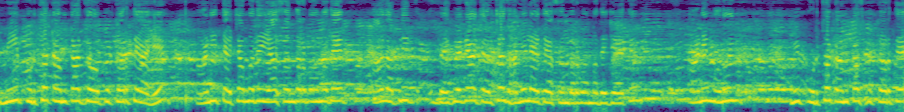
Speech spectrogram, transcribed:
मी पुढचं कामकाज पुकारते आहे आणि त्याच्यामध्ये या संदर्भामध्ये आज आपली वेगवेगळ्या चर्चा झालेल्या आहेत या संदर्भामध्ये जे आहे ते. आणि म्हणून मी पुढचं कामकाज पुकारते.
